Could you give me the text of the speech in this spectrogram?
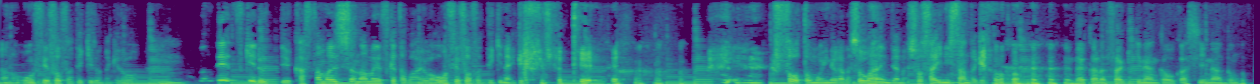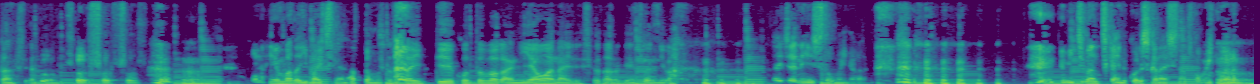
あの、音声操作できるんだけど、うん。で付けるっていうカスタマイズした名前を付けた場合は音声操作できないって書いてあって、クソと思いながらしょうがないんであの、書斎にしたんだけど、そ うだからさっきなんかおかしいなと思ったんですよ。そうそう。うん。この辺まだいまいちだなって思って書、斎っていう言葉が似合わないですよ、タロケンさんには。書斎じゃねえしと思いながら。でも一番近いのこれしかないしなとか思いうながら、ん。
